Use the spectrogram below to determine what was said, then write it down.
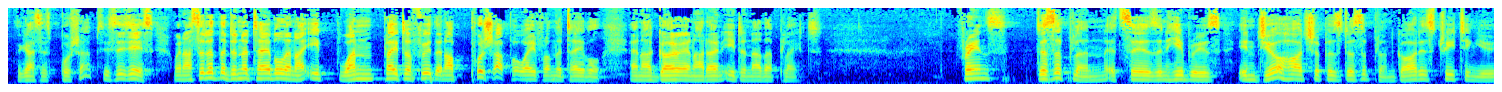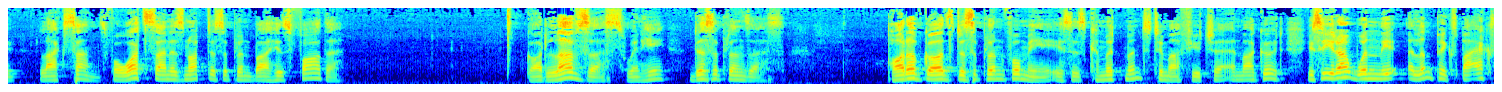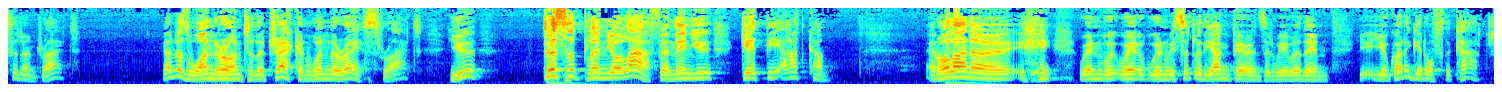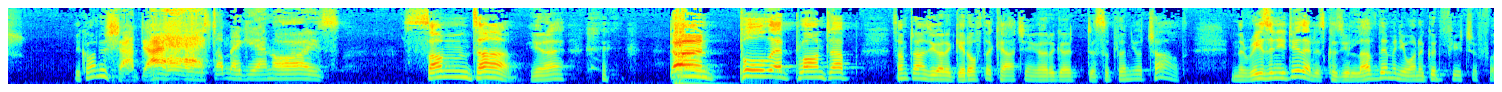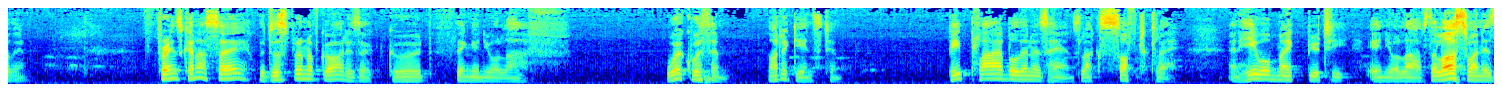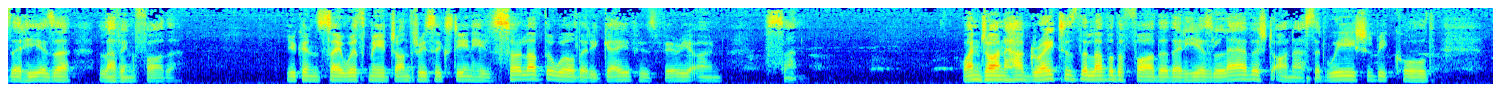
The guy says, Push ups? He says, Yes. When I sit at the dinner table and I eat one plate of food, then I push up away from the table and I go and I don't eat another plate. Friends, discipline, it says in Hebrews, endure hardship as discipline. God is treating you like sons. For what son is not disciplined by his father? God loves us when he disciplines us. Part of God's discipline for me is his commitment to my future and my good. You see, you don't win the Olympics by accident, right? You don't just wander onto the track and win the race, right? You discipline your life and then you get the outcome. And all I know when we, when we sit with young parents and we were them, you, have got to get off the couch. You can't just shout, ah, stop making a noise. Sometime, you know. Don't pull that plant up. Sometimes you've got to get off the couch and you've got to go discipline your child. And the reason you do that is because you love them and you want a good future for them. Friends, can I say the discipline of God is a good thing in your life? Work with Him, not against Him. Be pliable in His hands like soft clay, and He will make beauty in your lives. The last one is that He is a loving Father. You can say with me, John 3:16, He so loved the world that He gave His very own Son. 1 John, how great is the love of the Father that He has lavished on us that we should be called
